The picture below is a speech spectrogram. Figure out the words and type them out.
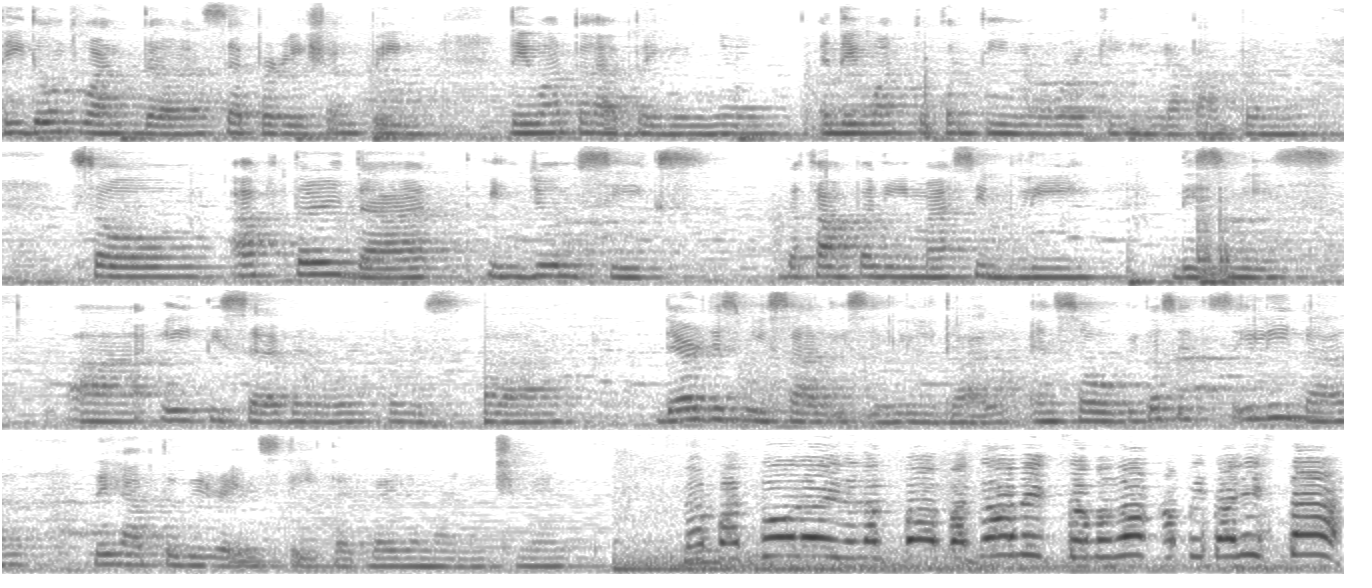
they don't want the separation pay. They want to have the union and they want to continue working in the company. So after that, in June 6, the company massively dismissed uh, 87 workers. Uh, their dismissal is illegal. And so because it's illegal, they have to be reinstated by the management. na patuloy na nagpapagamit sa mga kapitalista.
